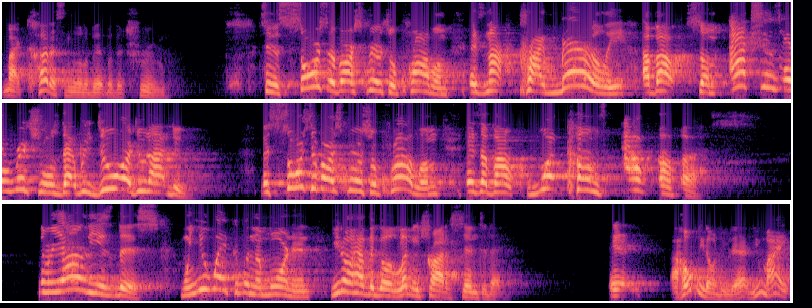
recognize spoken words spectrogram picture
might cut us a little bit, but they're true. See, the source of our spiritual problem is not primarily about some actions or rituals that we do or do not do. The source of our spiritual problem is about what comes out of us. The reality is this when you wake up in the morning, you don't have to go, let me try to sin today. It, I hope you don't do that. You might.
